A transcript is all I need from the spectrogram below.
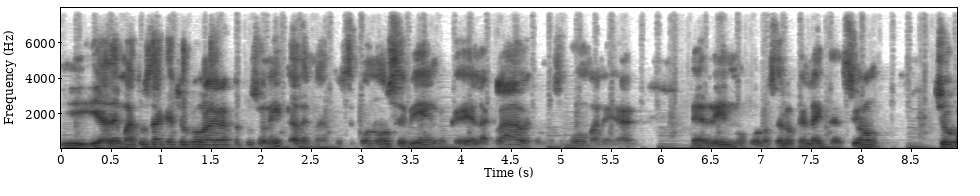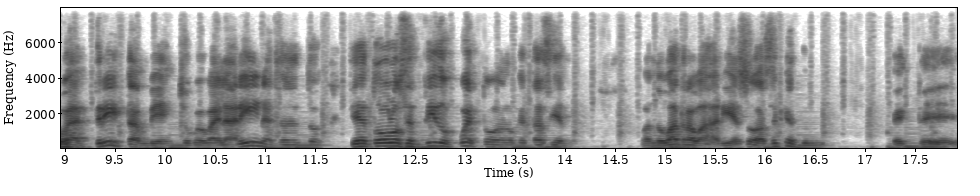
y, y además tú sabes que Choco es una gran percusionista, además, entonces conoce bien lo que es la clave, conoce cómo manejar el ritmo, conoce lo que es la intención. Choco es actriz también, Choco es bailarina, entonces to- tiene todos los sentidos puestos en lo que está haciendo cuando va a trabajar y eso hace que tú este,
